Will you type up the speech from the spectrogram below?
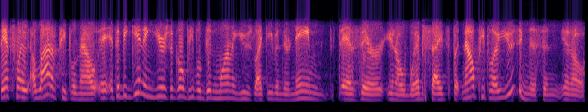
that's why a lot of people now. At the beginning, years ago, people didn't want to use like even their name as their, you know, websites. But now people are using this, and you know,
